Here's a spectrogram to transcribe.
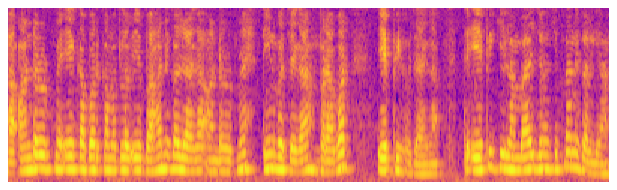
अंडर रूट में ए का वर्ग का मतलब ए बाहर निकल जाएगा अंडर रूट में तीन बचेगा, बराबर ए पी हो जाएगा। तो ए पी की लंबाई जो है कितना निकल गया?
